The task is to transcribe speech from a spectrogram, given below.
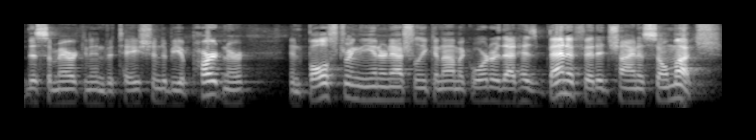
this American invitation to be a partner in bolstering the international economic order that has benefited China so much.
